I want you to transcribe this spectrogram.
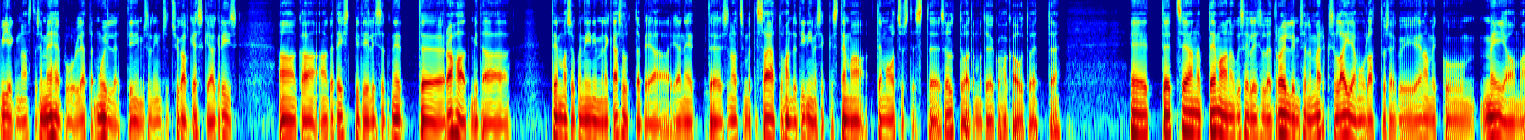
viiekümne aastase mehe puhul jätab mulje, et inimesel ilmselt sügav keskeakriis. aga, aga teistpidi lihtsalt need rahad, mida äh, temasugune inimene käsutab ja, ja need äh, sõna otseses mõttes sajad tuhanded inimesed, kes tema, tema otsustest äh, sõltuvad oma töökoha kaudu, et et, et see annab tema nagu sellisele trollimisele märksa laiema ulatuse kui enamiku meie oma,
